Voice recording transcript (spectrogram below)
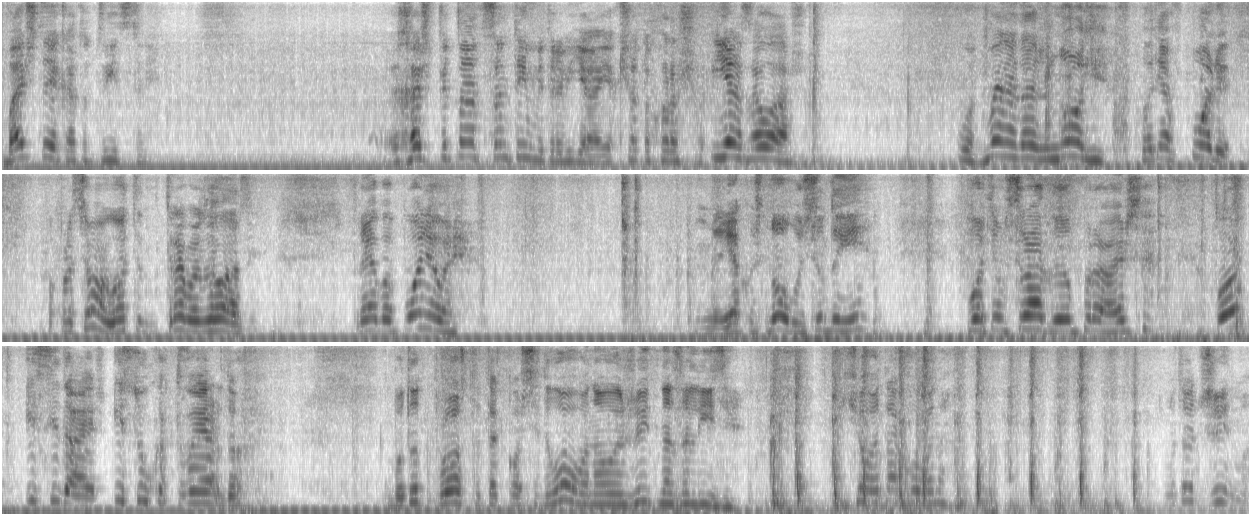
Бачите, яка тут відстань? Хай 15 сантиметрів я, якщо то хорошо. І я залажу. От, в мене навіть ноги, от я в полі попрацював, от треба залазити. Треба, поняли? Якось ногу сюди, потім сракою опираєшся, оп, і сідаєш. І сука твердо. Бо тут просто таке сідло, воно лежить на залізі. Нічого такого. Ото джинма.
